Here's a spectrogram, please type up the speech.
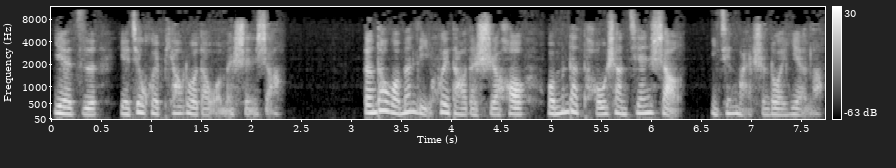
叶子也就会飘落到我们身上。等到我们理会到的时候，我们的头上、肩上已经满是落叶了。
